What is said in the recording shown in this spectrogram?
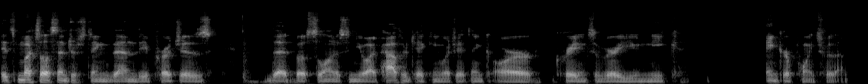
it's much less interesting than the approaches that both Celonis and UiPath are taking, which I think are creating some very unique anchor points for them.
